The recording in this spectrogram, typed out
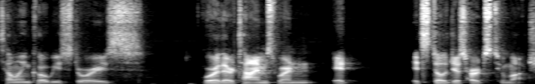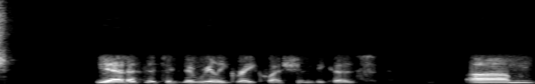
telling Kobe stories, or are there times when it it still just hurts too much? Yeah, that's it's a, a really great question because um,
